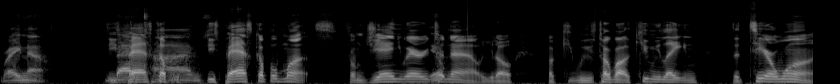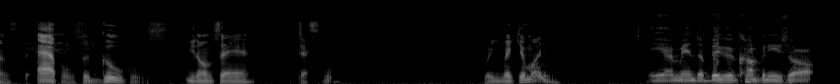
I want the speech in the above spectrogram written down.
right now. These Bad past couple these past couple months from January to now, you know, we was talking about accumulating the tier ones, the Apples, the Googles. You know what I'm saying? That's where you make your money. Yeah, I mean the bigger companies are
